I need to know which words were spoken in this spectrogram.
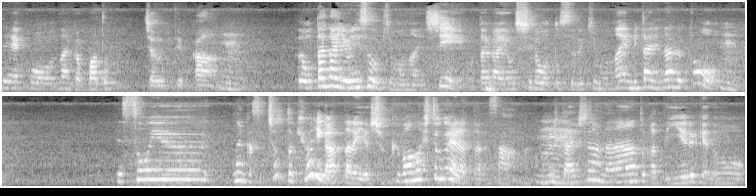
でこうなんかバトっちゃうっていうかでお互い寄り添う気もないしお互いを知ろうとする気もないみたいになると、でそういうなんかさちょっと距離があったらいいよ。職場の人ぐらいだったらさこの人ああいう人なんだなとかって言えるけど、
